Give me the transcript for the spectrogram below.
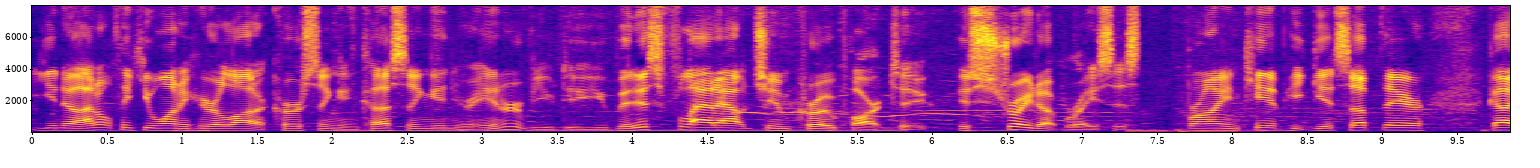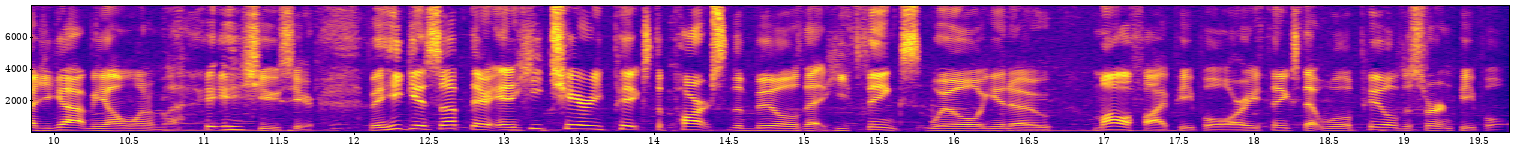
You know, I don't think you want to hear a lot of cursing and cussing in your interview, do you? But it's flat out Jim Crow Part 2. It's straight up racist. Brian Kemp, he gets up there. God, you got me on one of my issues here. But he gets up there and he cherry picks the parts of the bill that he thinks will, you know, mollify people or he thinks that will appeal to certain people.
